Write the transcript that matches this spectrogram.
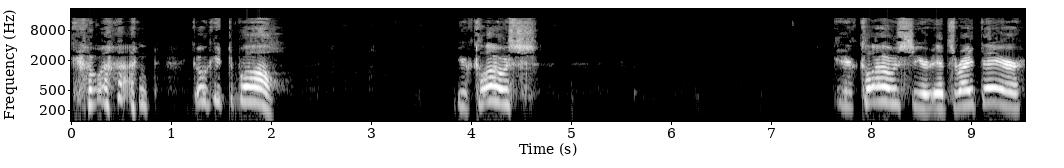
Come on. Go get the ball. You're close. You're close. You're, it's right there.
